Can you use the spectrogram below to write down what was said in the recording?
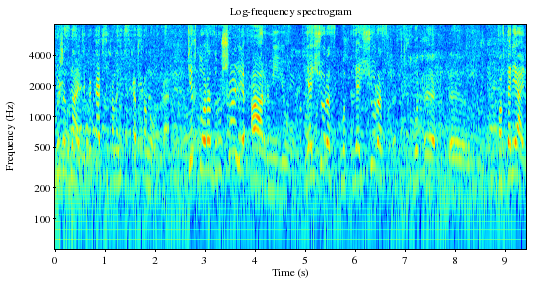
вы же знаете, какая психологическая обстановка. Те, кто разрушали армию, я еще раз, вот я еще раз вот, э, э, повторяюсь,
